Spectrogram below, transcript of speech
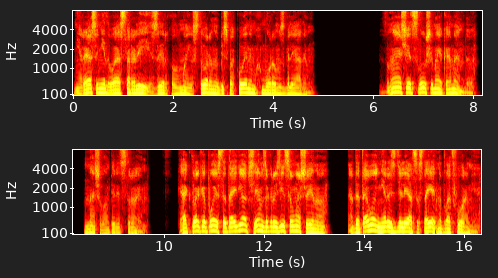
Ни раз и не два Старлей зыркал в мою сторону беспокойным, хмурым взглядом. «Значит, слушай мою команду. — начал он перед строем. «Как только поезд отойдет, всем загрузиться в машину. А до того не разделяться, стоять на платформе.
